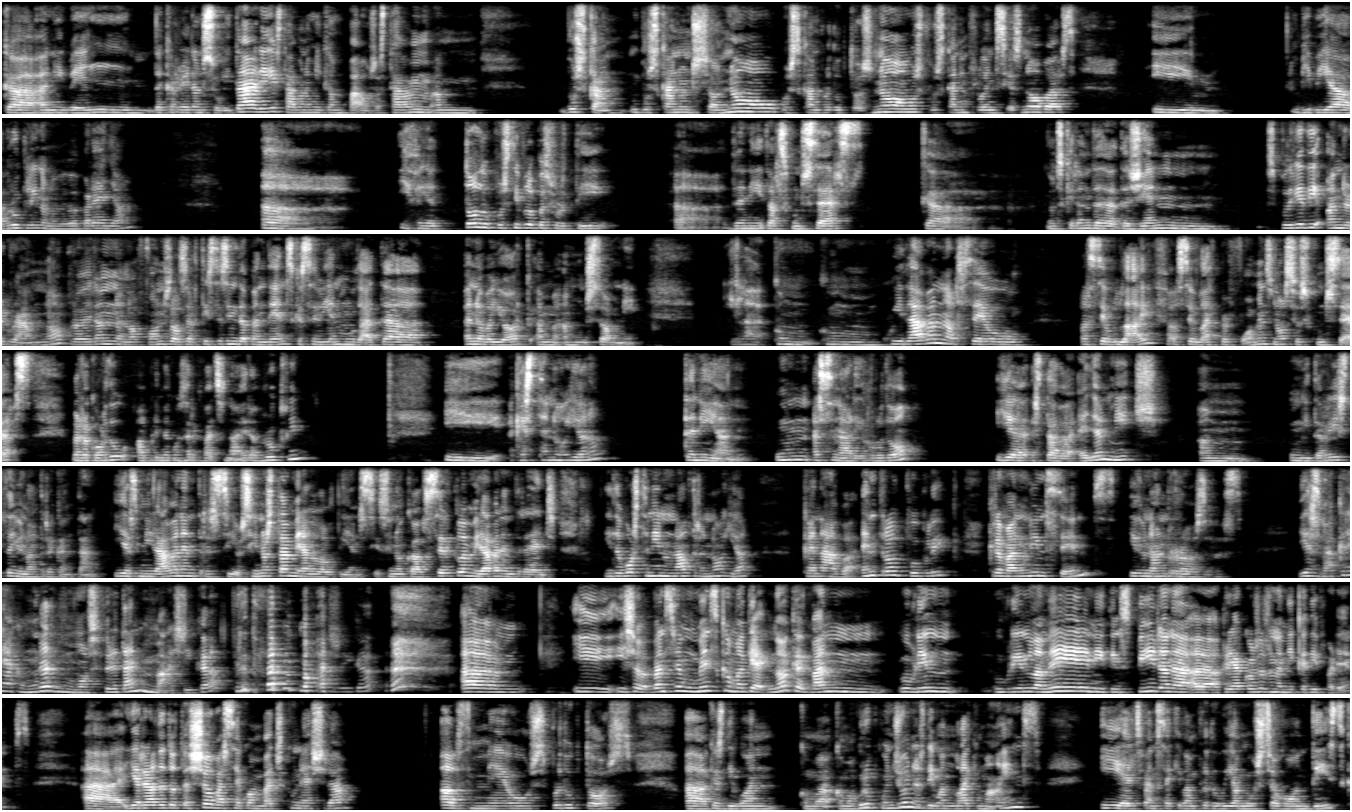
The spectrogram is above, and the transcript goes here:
que a nivell de carrera en solitari estava una mica en pausa. Estàvem amb, buscant, buscant un so nou, buscant productors nous, buscant influències noves i vivia a Brooklyn amb la meva parella uh, i feia tot el possible per sortir uh, de nit als concerts que, doncs, que eren de, de gent es podria dir underground, no? però eren en el fons els artistes independents que s'havien mudat a, a Nova York amb, amb un somni i la, com, com cuidaven el seu, el seu live, el seu live performance, no? els seus concerts. Me recordo el primer concert que vaig anar era a Brooklyn i aquesta noia tenien un escenari rodó i estava ella enmig amb un guitarrista i un altre cantant. I es miraven entre si, o sigui, no estaven mirant a l'audiència, sinó que al cercle miraven entre ells. I llavors tenien una altra noia que anava entre el públic cremant un incens i donant roses. I es va crear com una atmosfera tan màgica, però tan màgica. Um, i, I això, van ser moments com aquest, no? que et van obrint, obrint la ment i t'inspiren a, a crear coses una mica diferents. Uh, I arrel de tot això va ser quan vaig conèixer els meus productors, uh, que es diuen, com a, com a grup conjunt, es diuen Like Minds, i ells van ser qui van produir el meu segon disc,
